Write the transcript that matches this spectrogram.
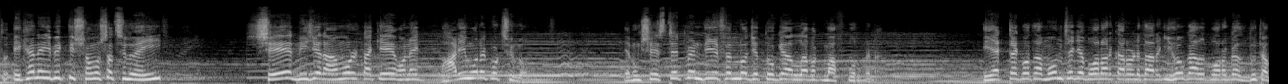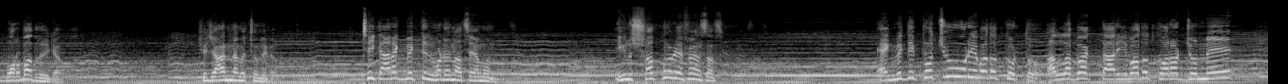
তো এখানে এই ব্যক্তির সমস্যা ছিল এই, সে নিজের আমলটাকে অনেক ভারী মনে করছিল এবং সে স্টেটমেন্ট দিয়ে ফেলল যে তোকে আল্লাহবাক মাফ করবে না। এই একটা কথা মন থেকে বলার কারণে তার ইহকাল, পরকাল দুটা বরবাদ হয়ে গেল। সে জাহান নামে চলে গেল। ঠিক আরেক ব্যক্তির ঘটনা আছে এমন। এগুলো সবগুলো রেফারেন্স আছে। এক ব্যক্তি প্রচুর ইবাদত করত। আল্লাহ পাক তার ইবাদত করার জন্যে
